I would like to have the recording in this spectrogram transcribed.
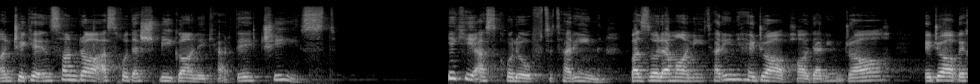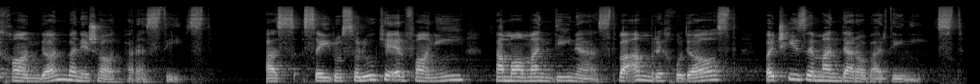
آنچه که انسان را از خودش بیگانه کرده چیست؟ یکی از کلوفت ترین و ظلمانی ترین هجاب ها در این راه هجاب خاندان و نجات پرستی است. پس سیر و سلوک عرفانی تماما دین است و امر خداست و چیز من درآوردی نیست.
